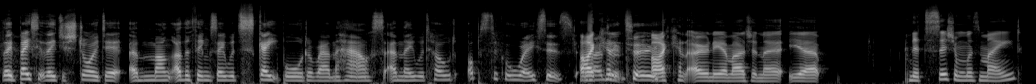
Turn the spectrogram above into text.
they basically they destroyed it. Among other things, they would skateboard around the house and they would hold obstacle races I can it too. I can only imagine it. Yeah. The decision was made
